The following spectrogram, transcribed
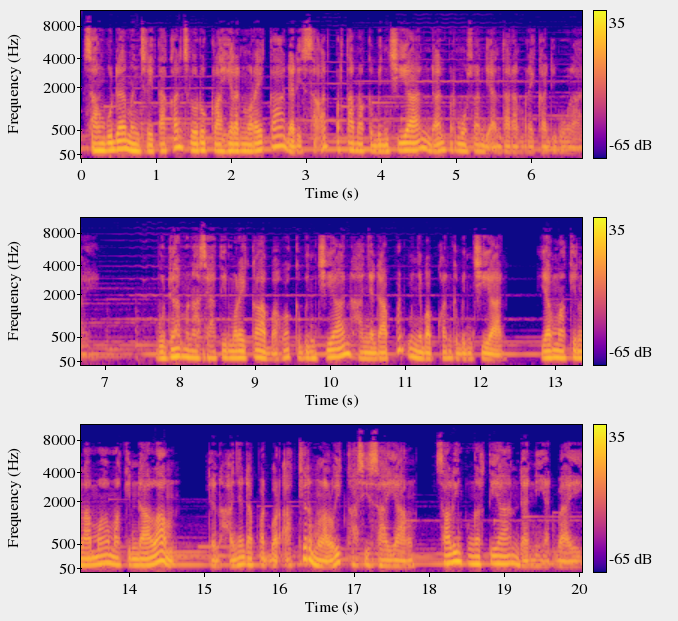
Sang Buddha menceritakan seluruh kelahiran mereka dari saat pertama kebencian dan permusuhan di antara mereka dimulai. Buddha menasihati mereka bahwa kebencian hanya dapat menyebabkan kebencian yang makin lama makin dalam dan hanya dapat berakhir melalui kasih sayang, saling pengertian, dan niat baik.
